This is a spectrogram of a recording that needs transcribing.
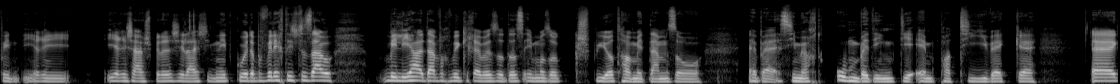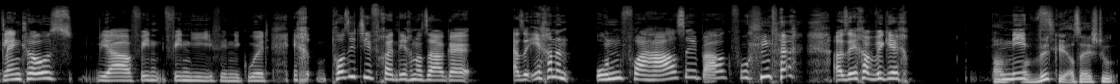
finde ihre, ihre schauspielerische Leistung nicht gut. Aber vielleicht ist das auch, weil ich halt einfach wirklich eben so das immer so gespürt habe mit dem so, eben, sie möchte unbedingt die Empathie wecken. Äh, Glenn Close, ja, finde find ich, find ich gut. Ich, positiv könnte ich noch sagen, also ich habe ihn unvorhersehbar gefunden. Also ich habe wirklich Ah, nicht... ah, wirklich? Also hast du,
